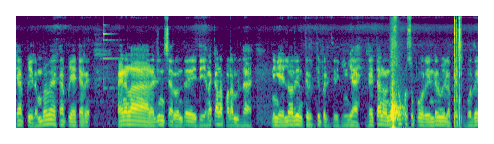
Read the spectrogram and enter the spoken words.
ஹாப்பி ரொம்பவே ஹாப்பி ஆகிட்டார் ஃபைனலாக ரஜினி சார் வந்து இது எனக்கான படம் இல்லை நீங்கள் எல்லோரையும் திருப்திப்படுத்தியிருக்கீங்க. இதைத்தான் வந்து சூப்பர் சூப்பர் ஒரு இன்டர்வியூவில் பேசும்போது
